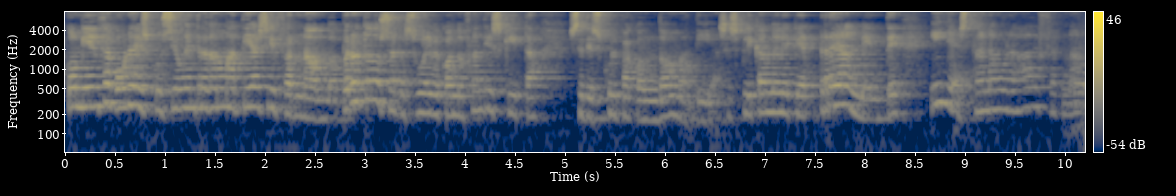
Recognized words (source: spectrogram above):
comienza con una discusión entre don Matías y Fernando, pero todo se resuelve cuando Francisquita se disculpa con don Matías, explicándole que realmente ella está enamorada de Fernando.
